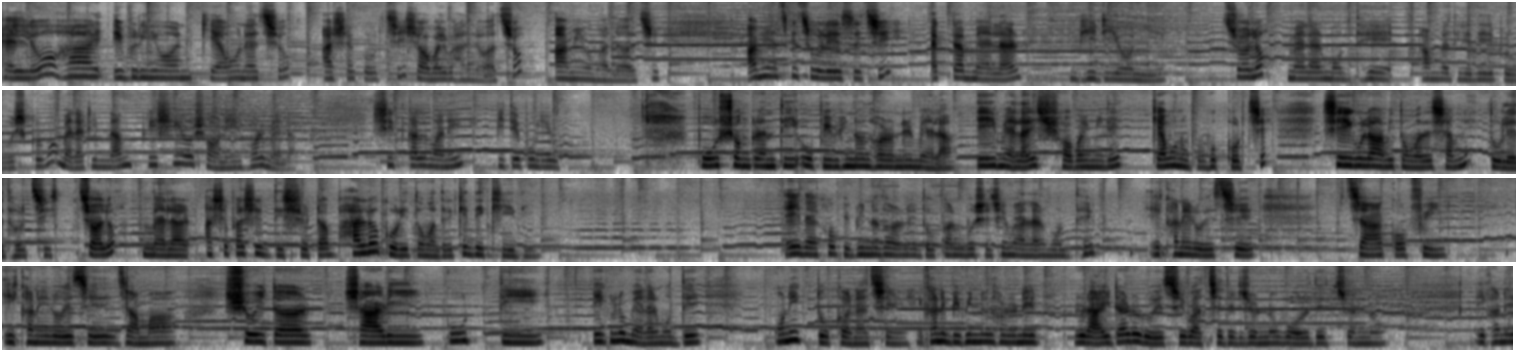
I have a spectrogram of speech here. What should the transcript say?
Hello, hi everyone, কেমন আছো? আশা করছি সবাই ভালো আছো, আমিও ভালো আছি। আমি আজকে চলে এসেছি একটা মেলার ভিডিও নিয়ে। চলো, মেলার মধ্যে আমরা ধীরে ধীরে প্রবেশ করব। মেলাটির নাম কৃষি ও স্বনির্ভর মেলা। শীতকাল মানেই পিঠে পুলি পৌষ সংক্রান্তি ও বিভিন্ন ধরনের মেলা। এই মেলায় সবাই মিলে কেমন উপভোগ করছে, সেইগুলো আমি তোমাদের সামনে তুলে ধরছি। চলো, মেলার আশেপাশের দৃশ্যটা ভালো করে তোমাদেরকে দেখিয়ে দিই। এই দেখো, বিভিন্ন ধরনের দোকান বসেছে মেলার মধ্যে। এখানে রয়েছে চা, কফি, এখানে রয়েছে জামা, সোয়েটার, শাড়ি, কুর্তি, এগুলো মেলার মধ্যে অনেক দোকান আছে। এখানে বিভিন্ন ধরনের রাইডারও রয়েছে বাচ্চাদের জন্য, বড়দের জন্য। এখানে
